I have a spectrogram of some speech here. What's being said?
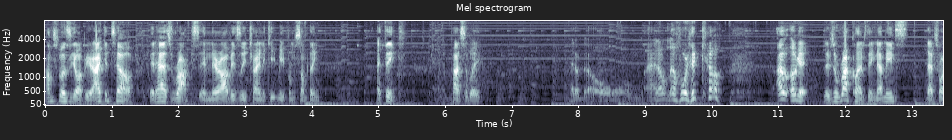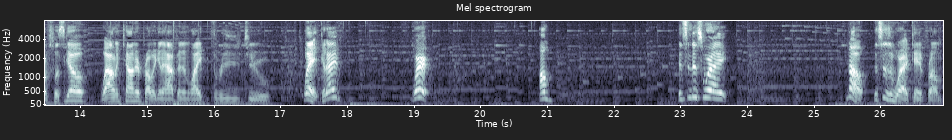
I'm supposed to go up here. I can tell it has rocks, and they're obviously trying to keep me from something. I think. Possibly. I don't know. I don't know where to go. I, okay, there's a rock climb thing. That means that's where I'm supposed to go. Wild encounter probably gonna happen in like three, two. Wait, could I? Where? Um. Isn't this where I? No, this isn't where I came from.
